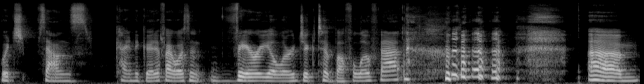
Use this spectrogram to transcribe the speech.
which sounds kind of good if I wasn't very allergic to buffalo fat. um,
